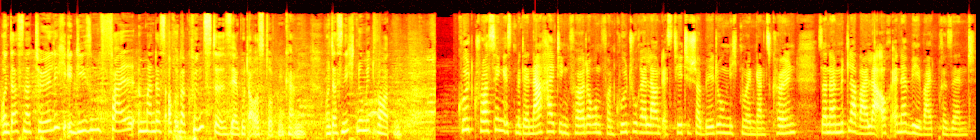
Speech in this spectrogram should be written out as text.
und dass natürlich in diesem Fall man das auch über Künste sehr gut ausdrücken kann und das nicht nur mit Worten. Kult Crossing ist mit der nachhaltigen Förderung von kultureller und ästhetischer Bildung nicht nur in ganz Köln, sondern mittlerweile auch NRW-weit präsent.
